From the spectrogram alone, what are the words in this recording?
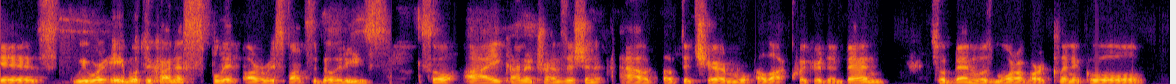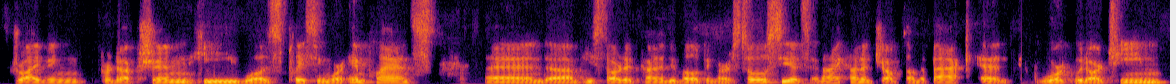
is we were able to kind of split our responsibilities. So I kind of transitioned out of the chair a lot quicker than Ben. So Ben was more of our clinical driving production. He was placing more implants and um, he started kind of developing our associates and i kind of jumped on the back and worked with our team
